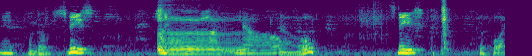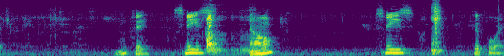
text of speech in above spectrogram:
Yeah, I'll go sneeze. Sne- uh-huh. No. no. Sneeze. Good boy. Okay. Sneeze. No. Sneeze. Good boy.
